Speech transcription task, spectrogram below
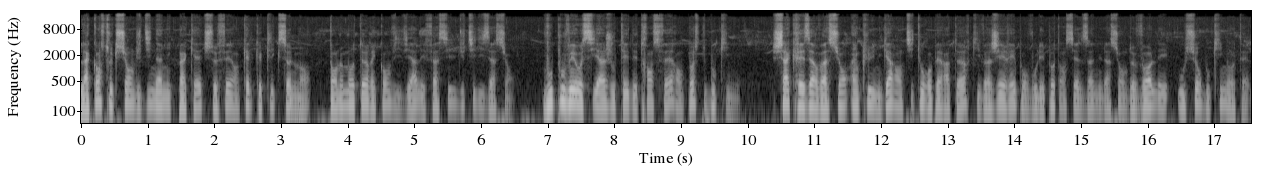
La construction du Dynamic Package se fait en quelques clics seulement, tant le moteur est convivial et facile d'utilisation. Vous pouvez aussi ajouter des transferts en post-booking. Chaque réservation inclut une garantie tour opérateur qui va gérer pour vous les potentielles annulations de vol et ou sur Booking Hotel.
